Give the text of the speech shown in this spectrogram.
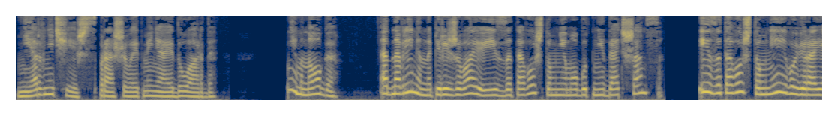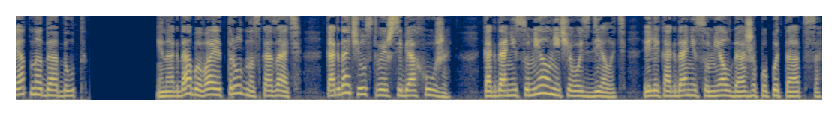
«Нервничаешь?» — спрашивает меня Эдуарда. «Немного. Одновременно переживаю из-за того, что мне могут не дать шанса, из-за того, что мне его, вероятно, дадут. Иногда бывает трудно сказать, когда чувствуешь себя хуже, когда не сумел ничего сделать или когда не сумел даже попытаться.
